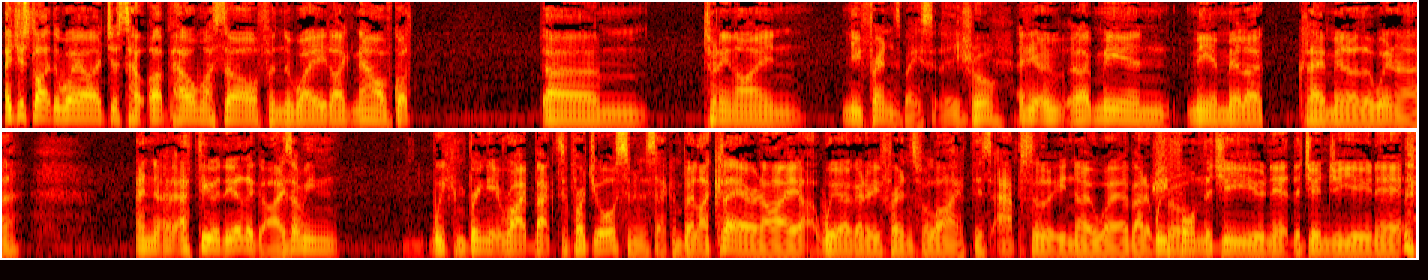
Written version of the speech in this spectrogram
I just like the way I just upheld myself and the way like now I've got um, 29 new friends basically. Sure. And me and me and Miller, Claire Miller, the winner, and a, a few of the other guys. I mean, we can bring it right back to Project Awesome in a second, but like Claire and I, we are going to be friends for life. There's absolutely no way about it. We formed the G unit, the Ginger unit,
